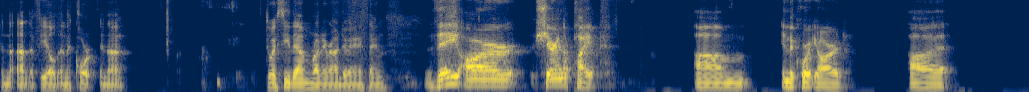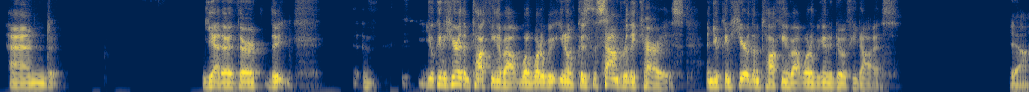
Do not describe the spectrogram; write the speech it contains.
in the not in the field in the court in the do I see them running around doing anything? They are sharing a pipe um, in the courtyard. Uh, and yeah, they're, they're, they you can hear them talking about what, what are we, you know, because the sound really carries. And you can hear them talking about what are we going to do if he dies. Yeah.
